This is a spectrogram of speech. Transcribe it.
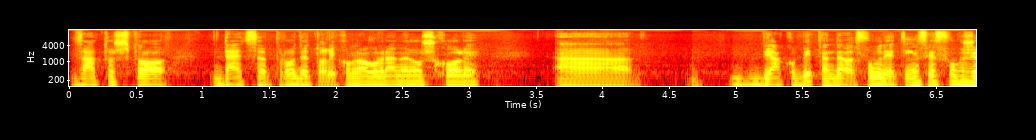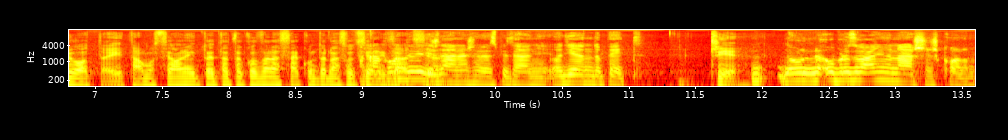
zato što deca provode toliko mnogo vremena u školi, a, jako bitan deo svog djetinjstva i svog života i tamo se oni, to je ta takozvana sekundarna A kako socijalizacija. onda vidiš današnje vaspitanje? Od 1 do 5? Čije? U obrazovanju u našim školama.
